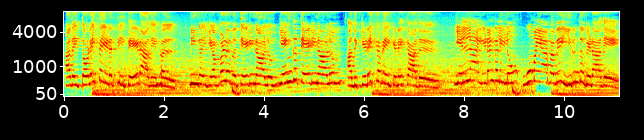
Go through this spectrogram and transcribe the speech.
அதை தொலைத்த இடத்தில் தேடாதீர்கள். நீங்கள் எவ்வளவு தேடினாலும் எங்கு தேடினாலும் அது கிடைக்கவே கிடைக்காது. எல்லா இடங்களிலும் ஊமையாகவே இருந்து விடாதே.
